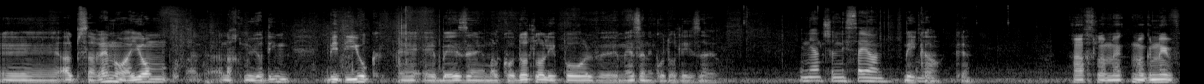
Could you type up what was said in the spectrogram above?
אה, על בשרנו. היום אנחנו יודעים בדיוק אה, אה, באיזה מלכודות לא ליפול ומאיזה נקודות להיזהר, עניין של ניסיון. בעיקר, כן. אחלה, מגניב.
